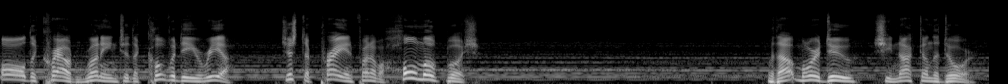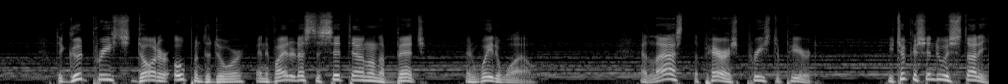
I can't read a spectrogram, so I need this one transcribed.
All the crowd running to the Cova de Iria just to pray in front of a holm oak bush. Without more ado, she knocked on the door. The good priest's daughter opened the door and invited us to sit down on a bench and wait a while. At last, the parish priest appeared. He took us into his study,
